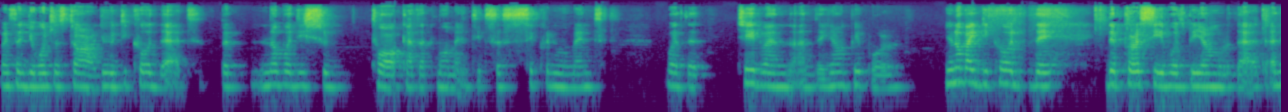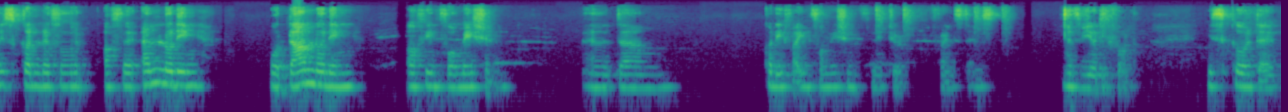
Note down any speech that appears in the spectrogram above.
for instance you watch a star you decode that but nobody should talk at that moment it's a secret moment where the children and the young people you know by decode they they perceive was beyond that. And it's got level of unloading or downloading of information and um, codify information of nature, for instance. It's beautiful. It's called a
